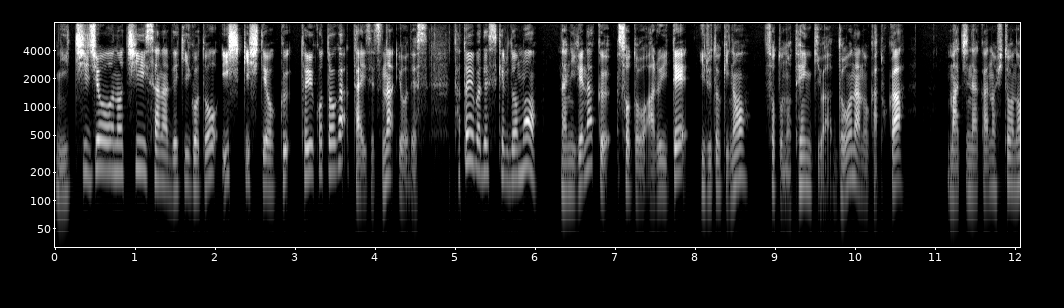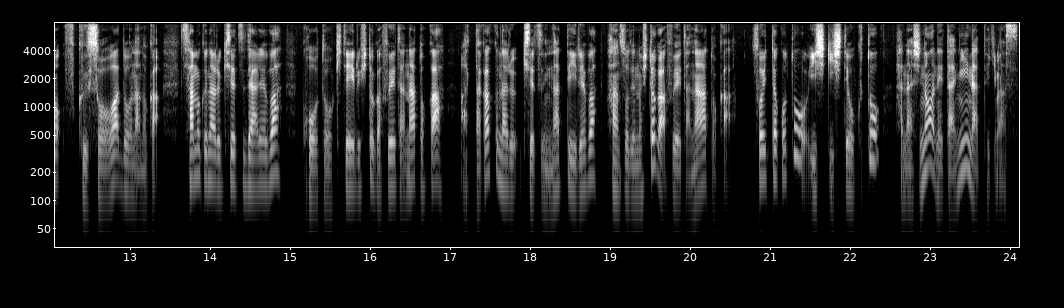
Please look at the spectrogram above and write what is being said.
日常の小さな出来事を意識しておくということが大切なようです。例えばですけれども何気なく外を歩いている時の外の天気はどうなのかとか街中の人の服装はどうなのか。寒くなる季節であればコートを着ている人が増えたなとか暖かくなる季節になっていれば半袖の人が増えたなとかそういったことを意識しておくと話のネタになってきます。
